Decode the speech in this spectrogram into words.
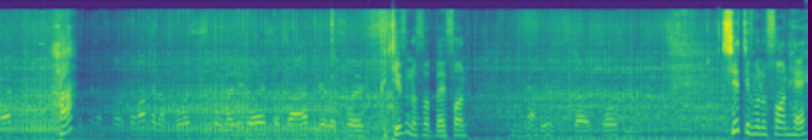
warten. Ha? Da macht er dann vor, das ist sogar, weil die da ist, das warten wir aber voll. Wir dürfen noch vorbeifahren. Ja, das ist da draußen noch. Sie dürfen noch fahren. Hä?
